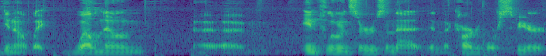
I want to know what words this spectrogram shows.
you know, like well known uh, um, influencers in that, in the carnivore sphere.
